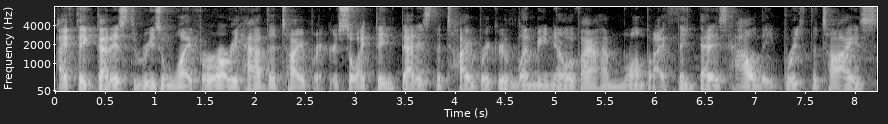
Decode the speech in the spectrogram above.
I think that is the reason why Ferrari had the tiebreaker. So I think that is the tiebreaker. Let me know if I am wrong, but I think that is how they break the ties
